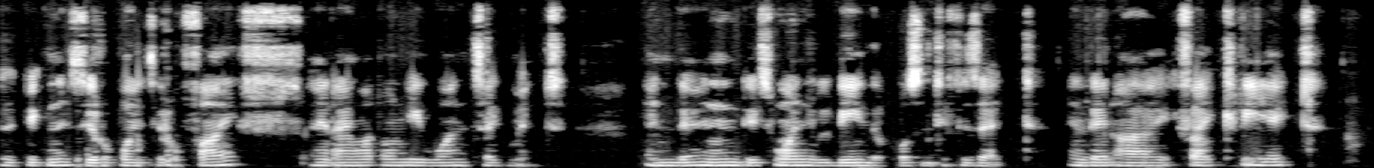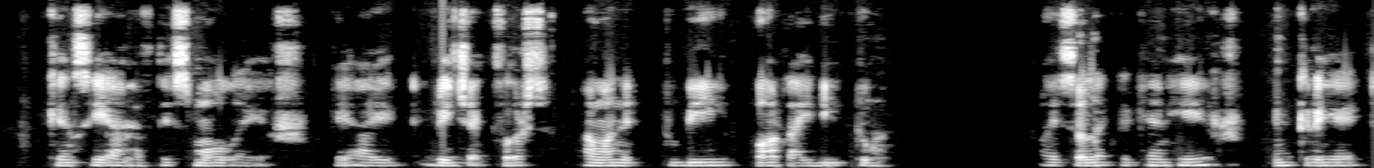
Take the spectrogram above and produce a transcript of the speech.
the thickness 0.05, and I want only one segment. And then this one will be in the positive Z. And then I, if I create, you can see I have this small layer. Okay, I reject first. I want it to be part ID 2. I select again here and create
